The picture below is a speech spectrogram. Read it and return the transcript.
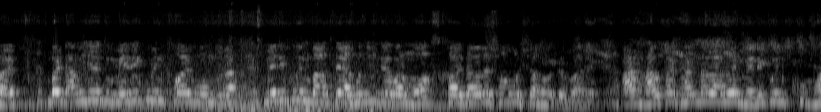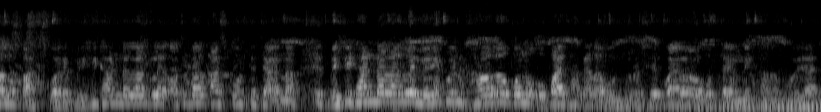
হয়। বাট আমি যেহেতু মেরি কুইন খাওয়াই বন্ধুরা মেরি কুইন বাদ দিয়ে এখন যদি আবার মক্স খাওয়াই, তাহলে সমস্যা হতে পারে। আর হালকা ঠান্ডা লাগলে মেরি কুইন খুব ভালো কাজ করে। বেশি ঠান্ডা লাগলে অতটাও কাজ করতে চায় না। বেশি ঠান্ডা লাগলে মেরি কুইন খাওয়ালেও কোনো উপায় থাকে না বন্ধুরা। সে পায়ের অবস্থা এমনি খারাপ হয়ে যায়।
